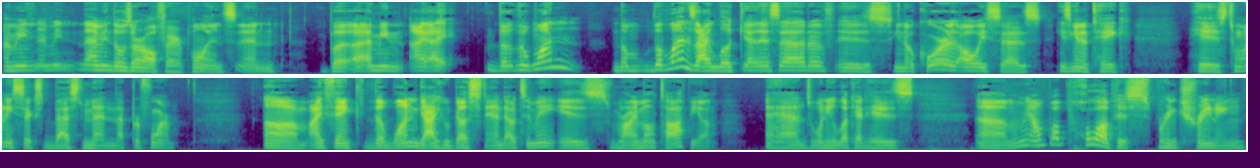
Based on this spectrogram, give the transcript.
I mean, I mean, I mean, those are all fair points, and but I mean, I, I the the one the the lens I look at this out of is you know Cora always says he's gonna take his 26 best men that perform. Um, I think the one guy who does stand out to me is Raimel Tapia, and when you look at his, um, I mean, I'll, I'll pull up his spring training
